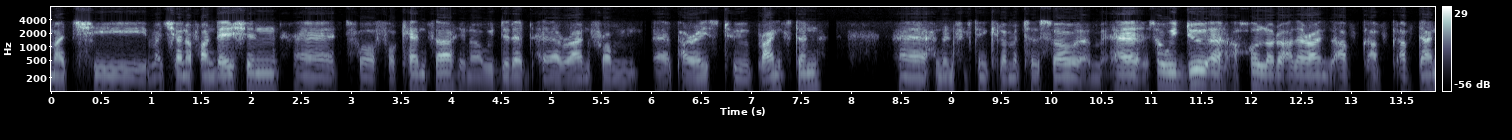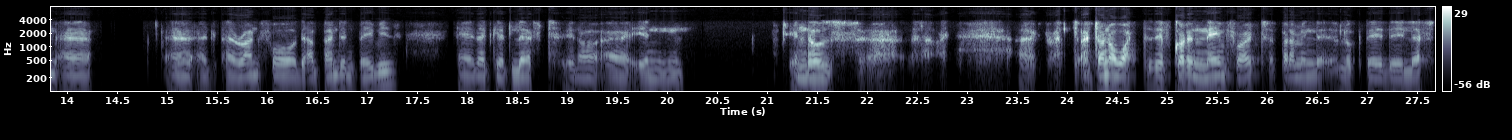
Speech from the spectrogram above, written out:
Machi Machiano Foundation uh, for for cancer. You know, we did a, a run from uh, Parys to Bryanston, uh, 115 kilometers. So um, uh, so we do a, a, whole lot of other runs. I've I've I've done a, a, a run for the abandoned babies uh, that get left, you know, uh, in in those. I, I don't know what they've got a name for it, but I mean, look, they they left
